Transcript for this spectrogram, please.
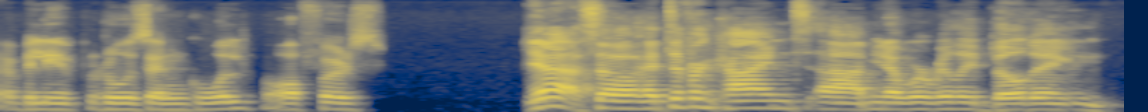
I believe, Rose and Gold offers? Yeah, so at different kinds, um, you know, we're really building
